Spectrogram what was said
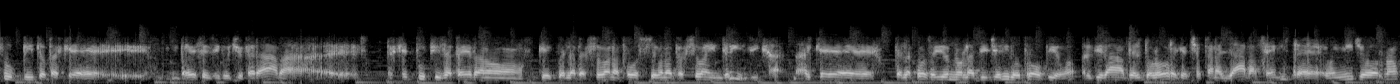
subito perché in paese si vociferava, eh, perché tutti sapevano che quella persona fosse una persona intrinseca, anche quella cosa io non la digerivo proprio, al di là del dolore che ci attanagliava sempre, ogni giorno,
